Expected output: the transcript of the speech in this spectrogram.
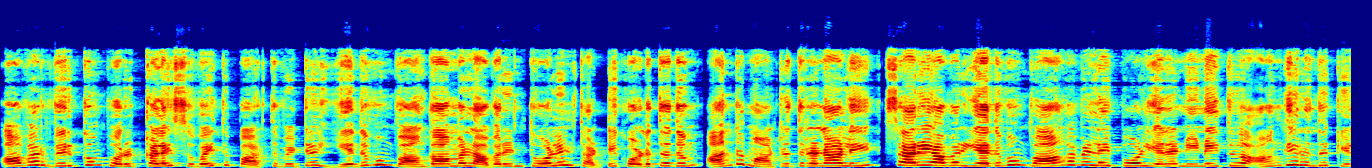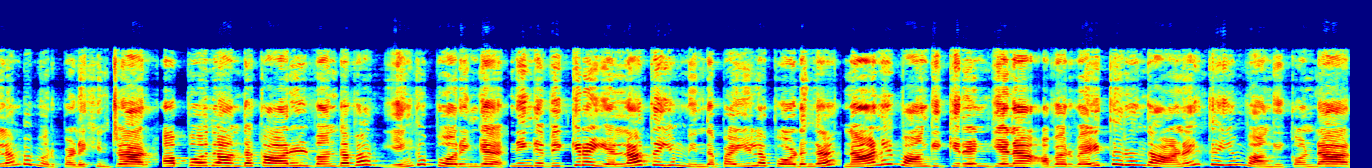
அவர் விற்கும் பொருட்களை சுவைத்து பார்த்துவிட்டு எதுவும் வாங்காமல் அவரின் தோளில் தட்டி கொடுத்ததும் அந்த மாற்றுத்திறனாளி சரி அவர் எதுவும் வாங்கவில்லை போல் என நினைத்து அங்கிருந்து கிளம்ப முற்படுகின்றார். அப்போது அந்த காரில் வந்தவர் எங்க போறீங்க? நீங்க விக்கிற எல்லாத்தையும் இந்த பையில போடுங்க. நானே வாங்கிக்கிறேன் என அவர் வைத்திருந்த அனைத்தையும் வாங்கிக் கொண்டார்.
